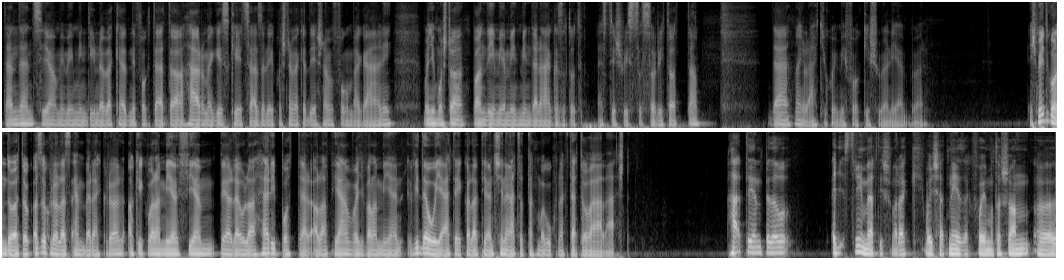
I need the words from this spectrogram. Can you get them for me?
tendencia, ami még mindig növekedni fog, tehát a 3,2%-os növekedés nem fog megállni. Mondjuk most a pandémia, mint minden ágazatot, ezt is visszaszorította, de meglátjuk, hogy mi fog kisülni ebből. És mit gondoltok azokról az emberekről, akik valamilyen film, például a Harry Potter alapján, vagy valamilyen videójáték alapján csináltattak maguknak tetoválást? Hát én például egy streamert ismerek, vagyis hát nézek folyamatosan, uh,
